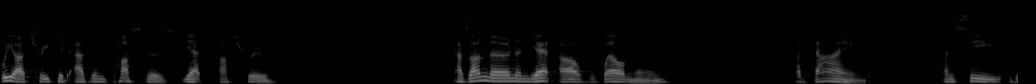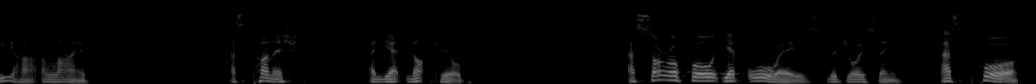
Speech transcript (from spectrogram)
we are treated as impostors, yet are true, as unknown and yet are well known, as dying, and see we are alive, as punished and yet not killed, as sorrowful yet always rejoicing, as poor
